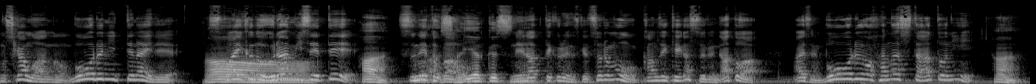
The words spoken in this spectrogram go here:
もうしかもあのボールに行ってないでスパイクの裏見せてはい。すねとかを狙ってくるんですけどそれもう完全に怪我するんであとはあれですねボールを離した後にはい。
